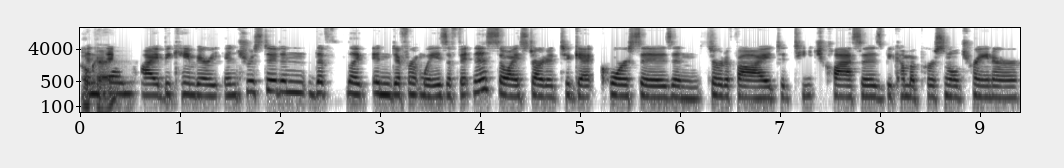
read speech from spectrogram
And okay. then I became very interested in the like in different ways of fitness. So I started to get courses and certified to teach classes, become a personal trainer,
